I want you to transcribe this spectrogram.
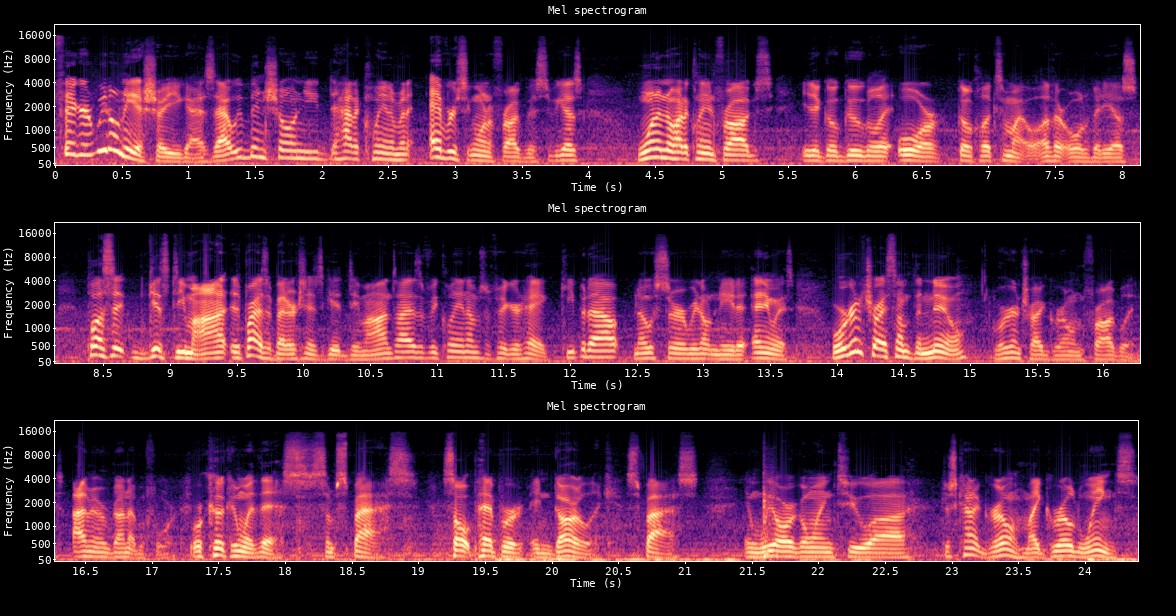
Figured we don't need to show you guys that. We've been showing you how to clean them in every single one of Frogvis. If you guys want to know how to clean frogs, either go Google it or go click some of my other old videos. Plus, it gets demonetized. It probably has a better chance to get demonetized if we clean them. So I figured, hey, keep it out. No, sir, we don't need it. Anyways, we're gonna try something new. We're gonna try growing frog legs. I've never done it before. We're cooking with this, some spice, salt, pepper, and garlic spice, and we are going to uh, just kind of grill them like grilled wings.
